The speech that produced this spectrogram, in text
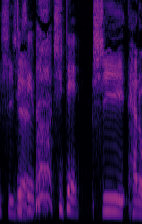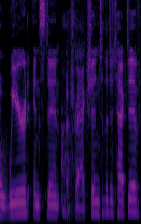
She, She did. seemed. she did. she had a weird instant oh. attraction to the detective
